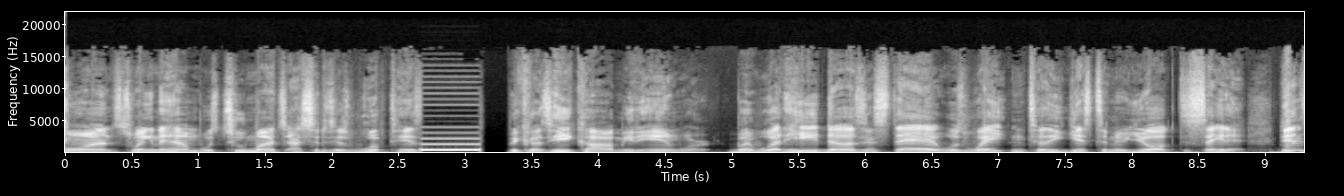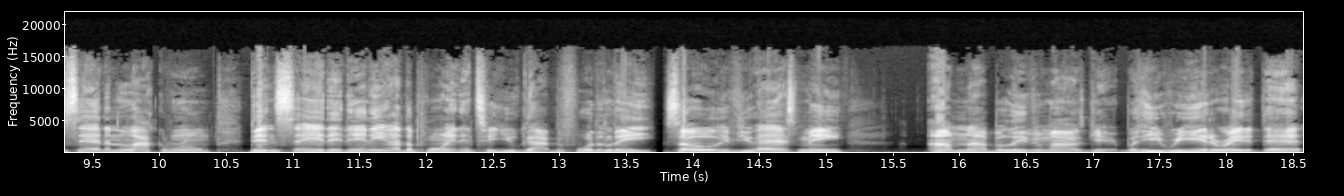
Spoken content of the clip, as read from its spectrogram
going swinging to him was too much. I should have just whooped his because he called me the N word. But what he does instead was wait until he gets to New York to say that. Didn't say it in the locker room, didn't say it at any other point until you got before the league. So if you ask me, I'm not believing Myles Garrett, but he reiterated that.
